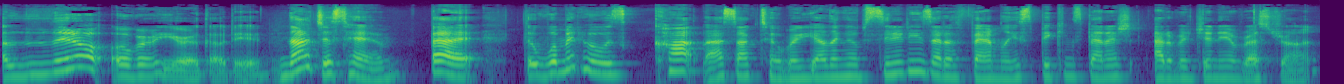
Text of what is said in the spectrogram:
a little over a year ago, dude. Not just him, but the woman who was caught last October yelling obscenities at a family speaking Spanish at a Virginia restaurant.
